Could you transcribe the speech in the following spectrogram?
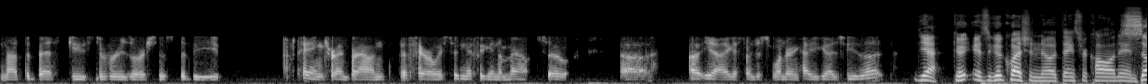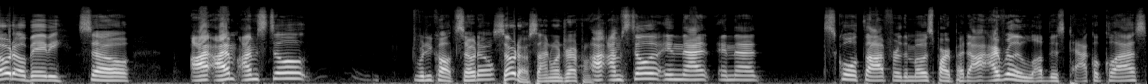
not the best use of resources to be paying Trent Brown a fairly significant amount. So, uh, uh, yeah, I guess I'm just wondering how you guys view that. Yeah, good. It's a good question, Noah. Thanks for calling in. Soto, baby. So, I, I'm I'm still. What do you call it, Soto? Soto, sign one, draft one. I, I'm still in that in that school thought for the most part, but I, I really love this tackle class.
